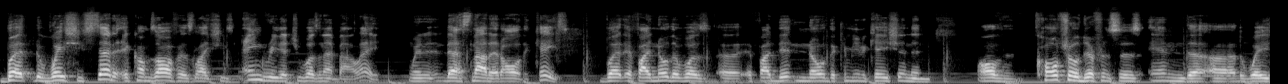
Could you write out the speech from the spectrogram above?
but the way she said it, it comes off as like she's angry that you wasn't at ballet when that's not at all the case. But if I know there was, uh, if I didn't know the communication and all the cultural differences in the uh, the way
